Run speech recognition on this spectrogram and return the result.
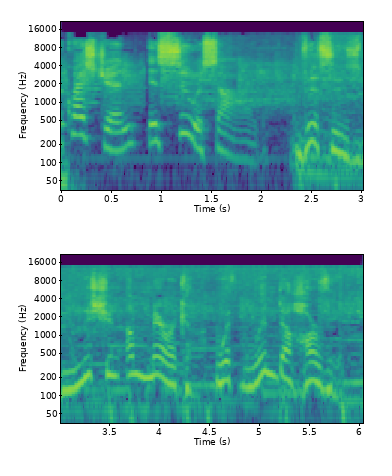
The question is suicide. This is Mission America with Linda Harvey.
